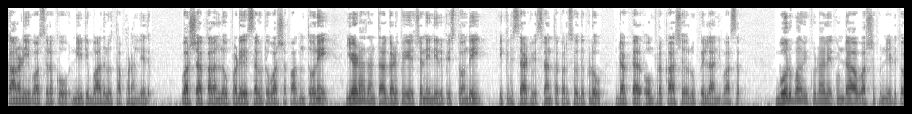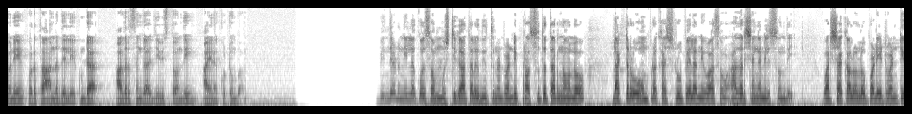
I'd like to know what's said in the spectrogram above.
కాలనీ వాసులకు నీటి బాధలు తప్పడం లేదు. వర్షాకాలంలో పడే సగటు వర్షపాతంతోనే ఏడాదంతా గడిపేయొచ్చని నిరూపిస్తోంది ఇక్రిసాట్ విశ్రాంత పరిశోధకుడు డాక్టర్ ఓంప్రకాష్ రూపెల్లా నివాసం. బోరుబావి కూడా లేకుండా వర్షపు నీటితోనే కొరత అన్నదే లేకుండా ఆదర్శంగా జీవిస్తోంది ఆయన కుటుంబం. బిందెడు నీళ్ళ కోసం ముష్టిఘాతాలకు దిగుతున్నటువంటి ప్రస్తుత తరుణంలో డాక్టర్ ఓం ప్రకాష్ రూపేల నివాసం ఆదర్శంగా నిలుస్తుంది. వర్షాకాలంలో పడేటువంటి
